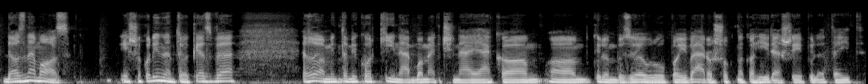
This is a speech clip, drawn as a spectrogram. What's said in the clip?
de az nem az. És akkor innentől kezdve ez olyan, mint amikor Kínában megcsinálják a, a különböző európai városoknak a híres épületeit.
